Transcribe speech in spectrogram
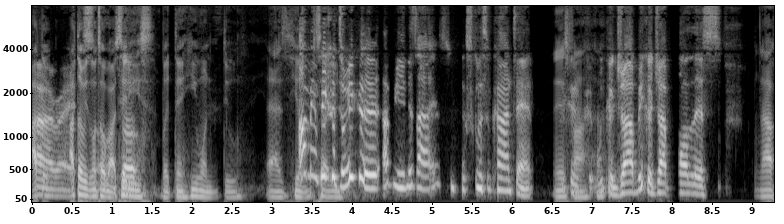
I right, I thought we was gonna so- talk about so- titties, but then he wanted to do as he. I mean, we could, we could. I mean, it's, it's exclusive content. It's we fine. we could drop. We could drop all this. Nah,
